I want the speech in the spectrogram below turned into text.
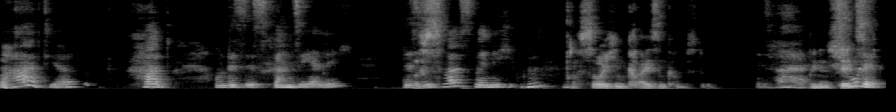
Hart, ja. Hart. Und das ist ganz ehrlich, das Was? ist was, wenn ich, hm, Aus solchen Kreisen kommst du. es war Bin in. Schule,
